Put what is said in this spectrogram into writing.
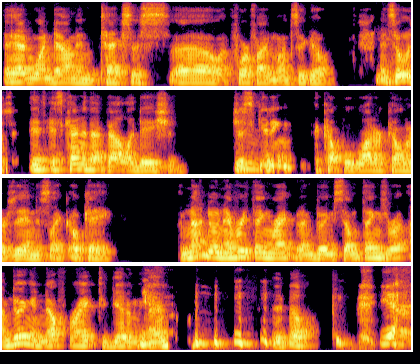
they had one down in Texas, uh, what, four or five months ago. And so it was, it, it's kind of that validation, just mm-hmm. getting a couple watercolors in. It's like, okay, I'm not doing everything right, but I'm doing some things right. I'm doing enough right to get them in. Yeah.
